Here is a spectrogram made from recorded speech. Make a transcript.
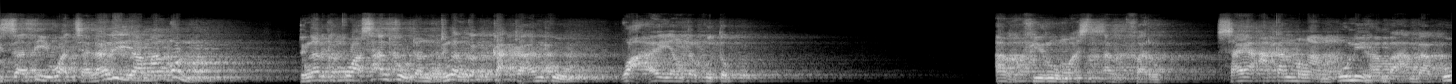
izzati wa jalali ya dengan kekuasaanku dan dengan kegagahanku wahai yang terkutuk. Aghfiru mastaghfaru. Saya akan mengampuni hamba-hambaku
